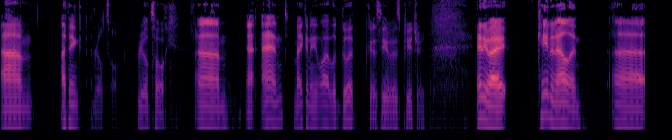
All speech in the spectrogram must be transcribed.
Um, I think Real talk. real talk. Um, and making Eli look good because he was putrid. Anyway, Keenan Allen. Uh,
